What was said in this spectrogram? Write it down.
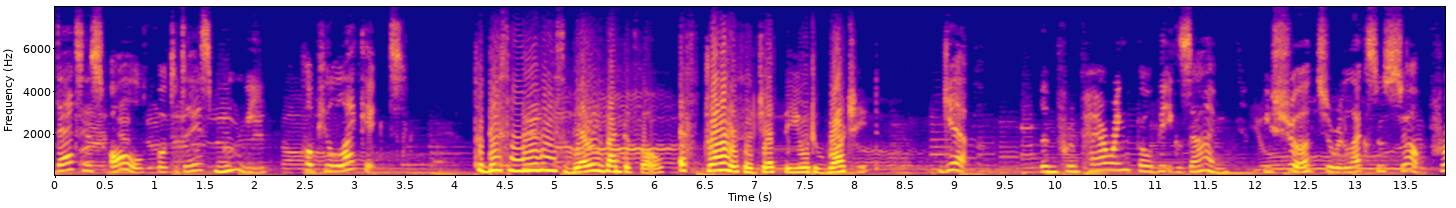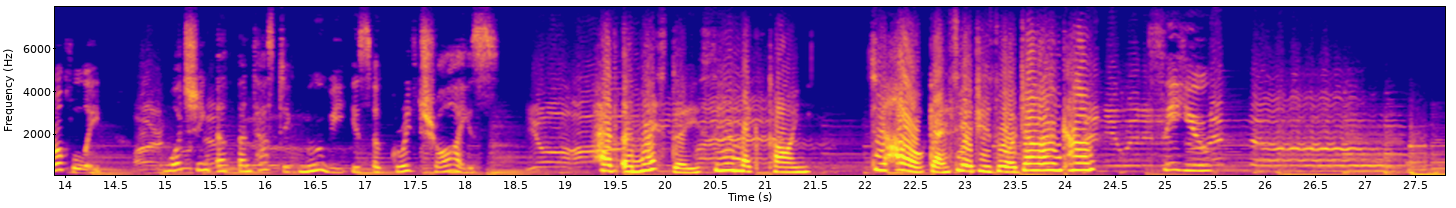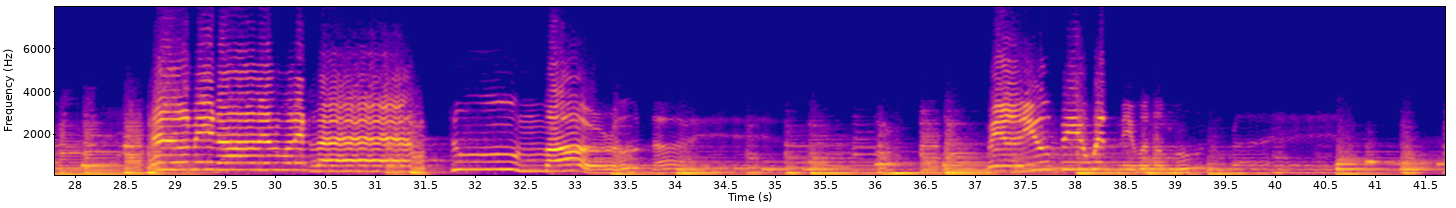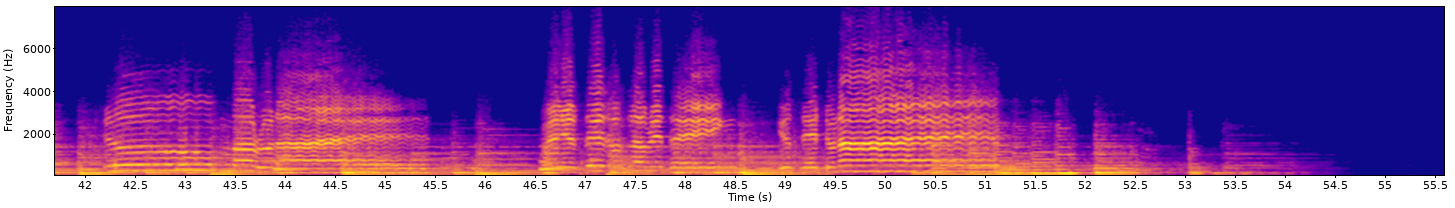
That is all for today's movie. Hope you like it. Today's movie is very wonderful. I strongly suggest you to watch it. Yep. When preparing for the exam, be sure to relax yourself properly. Watching a fantastic movie is a great choice. Have a nice day. See you next time. 最后，感谢制作张安康。 See you.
